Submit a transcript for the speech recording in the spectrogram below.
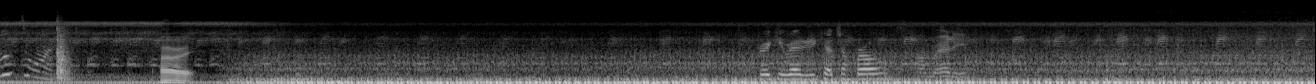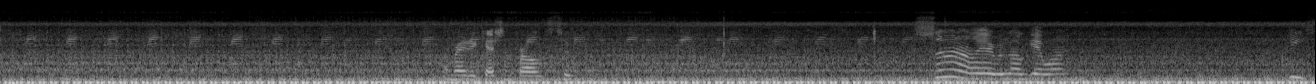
boots on. all right. Drake, you ready to catch some frogs? I'm ready. I'm ready to catch some frogs too. Sooner or later, we're gonna get one. Peace.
